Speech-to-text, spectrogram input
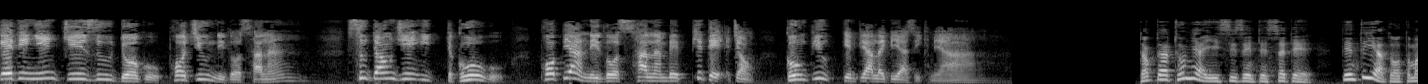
ကယ်တင်ရှင်ဂျေဇုတော်ကိုဖော်ကျူးနေသောဆာလံဆုတောင်းခြင်းဤတကိုးကိုဖော်ပြနေသောဆာလံပဲဖြစ်တဲ့အကြောင်းဂုံပြုတင်ပြလိုက်ပါရစေခင်ဗျာဒေါက်တာထွန်းမြတ်ရေးစီစဉ်တင်ဆက်တဲ့တင်ပြရသောတမ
